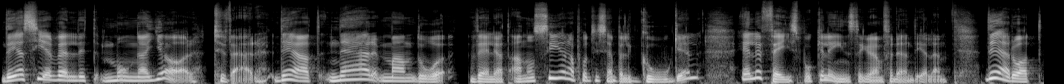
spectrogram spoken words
det jag ser väldigt många gör, tyvärr, det är att när man då väljer att annonsera på till exempel Google, eller Facebook eller Instagram för den delen, det är då att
